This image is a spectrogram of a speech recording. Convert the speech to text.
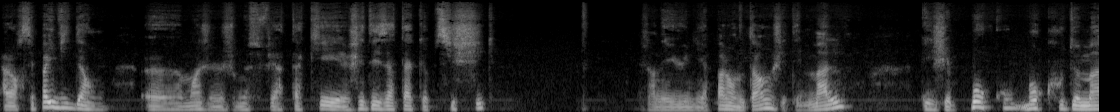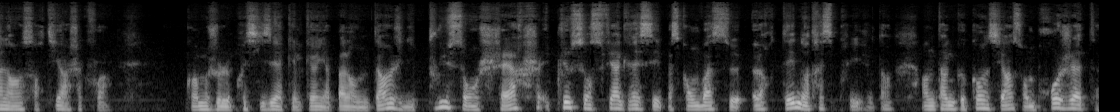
Alors c'est pas évident. Euh, moi, je, je, me suis fait attaquer. J'ai des attaques psychiques J'en ai eu une il n'y a pas longtemps, j'étais mal et j'ai beaucoup, beaucoup de mal à en sortir à chaque fois. Comme je le précisais à quelqu'un il n'y a pas longtemps, j'ai dit plus on cherche et plus on se fait agresser parce qu'on va se heurter notre esprit. En tant que conscience, on projette,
